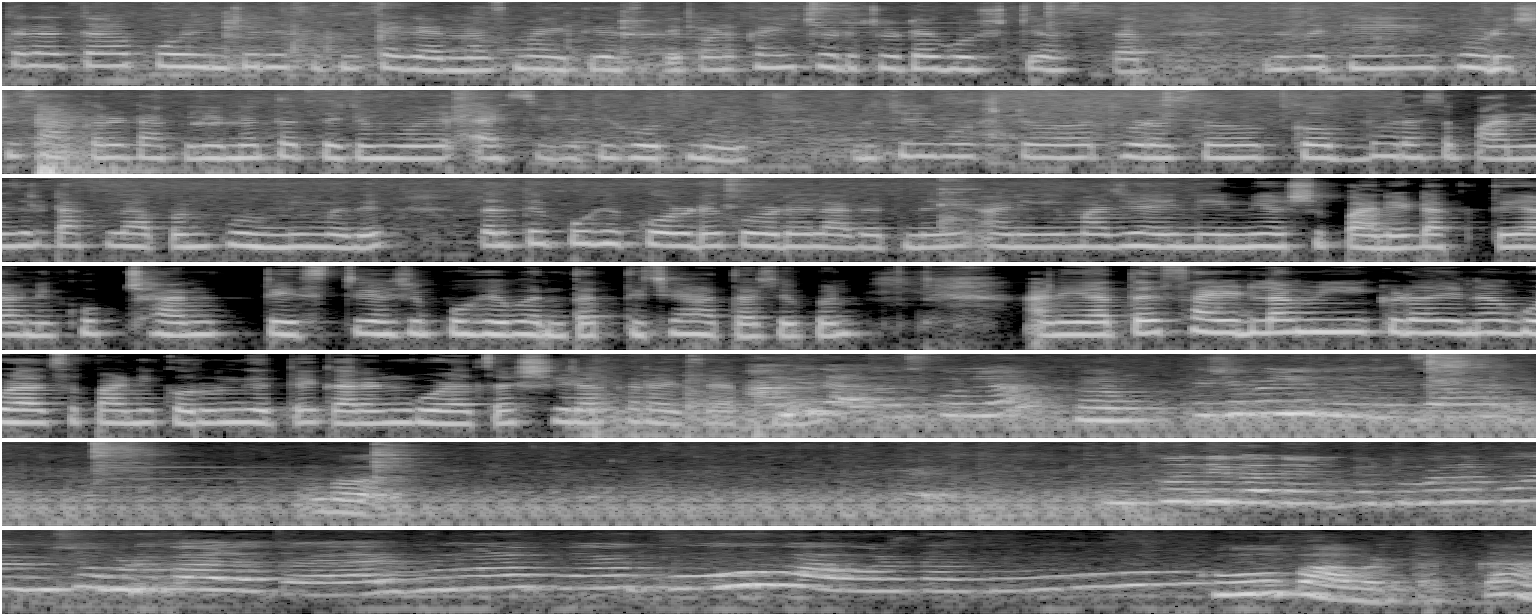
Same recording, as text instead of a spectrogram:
तर आता पोह्यांची रेसिपी सगळ्यांनाच माहिती असते पण काही छोट्या छोट्या गोष्टी असतात. जसं की थोडीशी साखर टाकली ना तर त्याच्यामुळे ॲसिडिटी होत नाही. दुसरी गोष्ट थोडंसं कपभर असं पाणी जर टाकलं आपण फोडणीमध्ये तर ते पोहे कोरडे कोरडे लागत नाही. आणि माझी आई नेहमी अशी पाणी टाकते आणि खूप छान टेस्टी असे पोहे बनतात तिच्या हाताचे पण. आणि आता साईडला मी इकडं आहे ना गुळाचं पाणी करून घेते कारण गुळाचा शिरा करायचा आहे आपल्याला. हं. बरं. कधी कधी तुम्हाला पोहे मी सगळं काय तयार पण मला पोहे खूप आवडतात हो. खूप आवडतात का?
